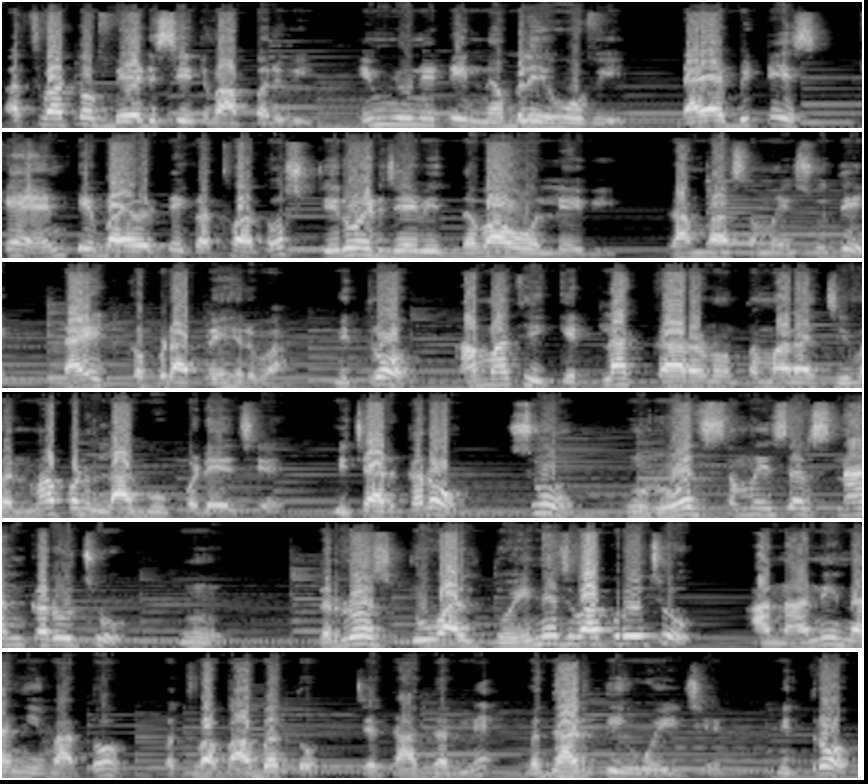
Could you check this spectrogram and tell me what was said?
અથવા તો બેડશીટ વાપરવી ઇમ્યુનિટી નબળી હોવી, ડાયાબિટીસ કે એન્ટીબાયોટિક અથવા તો સ્ટીરોઇડ જેવી દવાઓ લેવી લાંબા સમય સુધી ટાઈટ કપડાં પહેરવા. મિત્રો, આમાંથી કેટલાક કારણો તમારા જીવનમાં પણ લાગુ પડે છે. વિચાર કરો, શું હું રોજ સમયસર સ્નાન કરું છું? હું દરરોજ ટુવાલ ધોઈને જ વાપરું છું? આ નાની નાની વાતો અથવા બાબતો જે દાદરને વધારતી હોય છે. મિત્રો,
